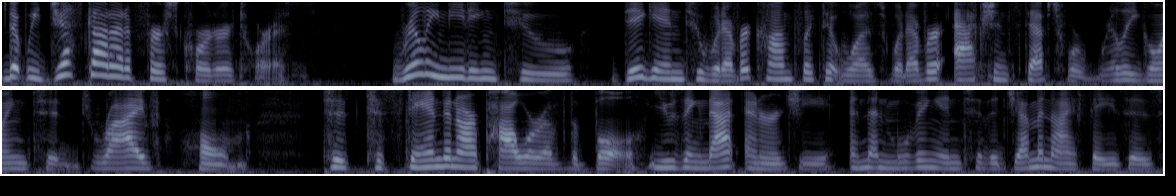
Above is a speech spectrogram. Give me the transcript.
that we just got out of first quarter Taurus, really needing to dig into whatever conflict it was, whatever action steps were really going to drive home to, to stand in our power of the bull, using that energy, and then moving into the Gemini phases,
